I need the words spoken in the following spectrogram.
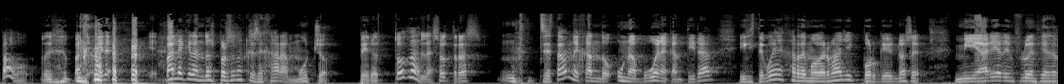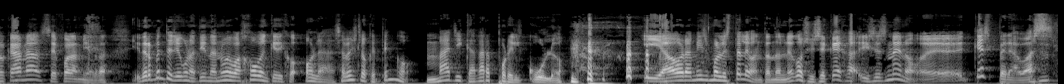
pavo, vale, era- vale que eran dos personas que se dejaran mucho. Pero todas las otras se estaban dejando una buena cantidad y dijiste, voy a dejar de mover Magic porque, no sé, mi área de influencia cercana se fue a la mierda. Y de repente llegó una tienda nueva, joven, que dijo, hola, ¿sabes lo que tengo? Magic a dar por el culo. y ahora mismo le está levantando el negocio y se queja y dices, neno, eh, ¿qué esperabas?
